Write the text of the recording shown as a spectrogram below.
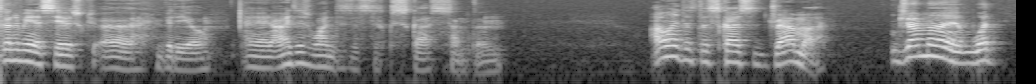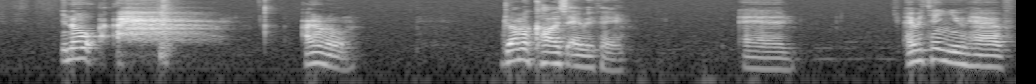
It's gonna be a serious uh, video, and I just wanted to discuss something. I wanted to discuss drama. Drama, what, you know, I don't know. Drama causes everything. And everything you have,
